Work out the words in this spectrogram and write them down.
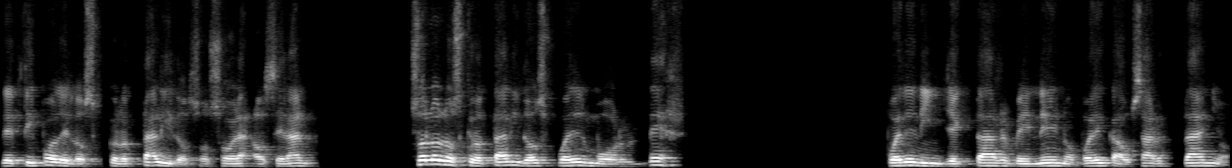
de tipo de los crotálidos o, serán, solo los crotálidos pueden morder, pueden inyectar veneno, pueden causar daño,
